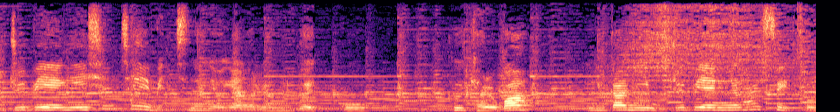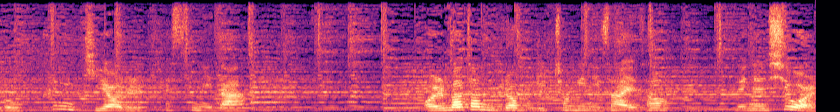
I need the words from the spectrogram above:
우주비행이 신체에 미치는 영향을 연구했고 그 결과 인간이 우주비행을 할 수 있도록 큰 기여를 했습니다. 얼마 전 유럽 우주청인 이사에서 내년 10월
